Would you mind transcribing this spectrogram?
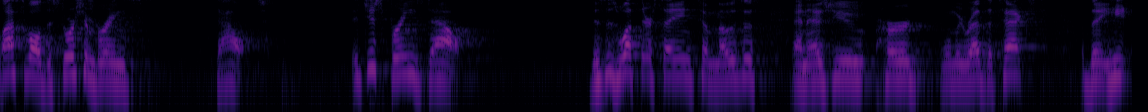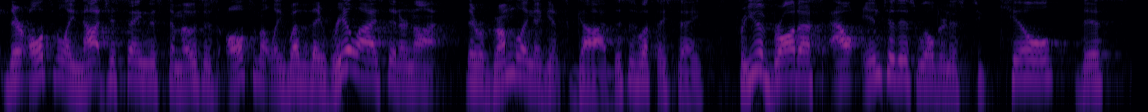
Last of all, distortion brings doubt. It just brings doubt. This is what they're saying to Moses. And as you heard when we read the text, they, he, they're ultimately not just saying this to Moses, ultimately, whether they realized it or not, they were grumbling against God. This is what they say For you have brought us out into this wilderness to kill this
